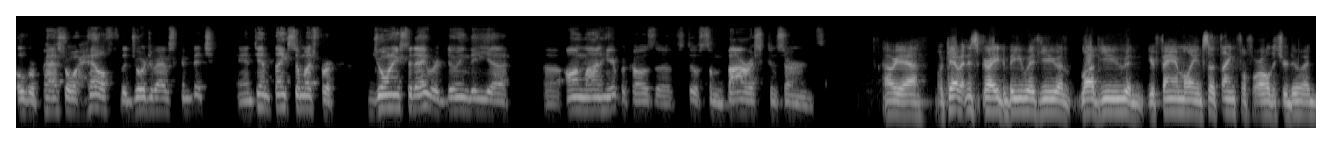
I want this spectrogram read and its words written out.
over pastoral health, the Georgia Baptist Convention. And Tim, thanks so much for joining us today. We're doing the uh, uh, online here because of still some virus concerns. Oh yeah, well, Kevin, it's great to be with you. I love you and your family, and so thankful for all that you're doing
